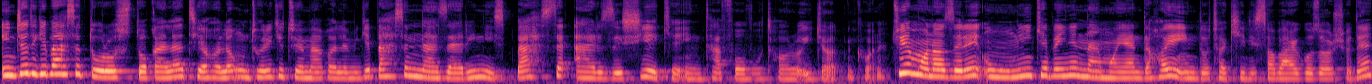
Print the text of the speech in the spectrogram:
اینجا دیگه بحث درست و غلط یا حالا اونطوری که توی مقاله میگه بحث نظری نیست بحث ارزشیه که این تفاوت ها رو ایجاد می‌کنه. توی مناظره عمومی که بین نماینده های این دوتا کلیسا برگزار شده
